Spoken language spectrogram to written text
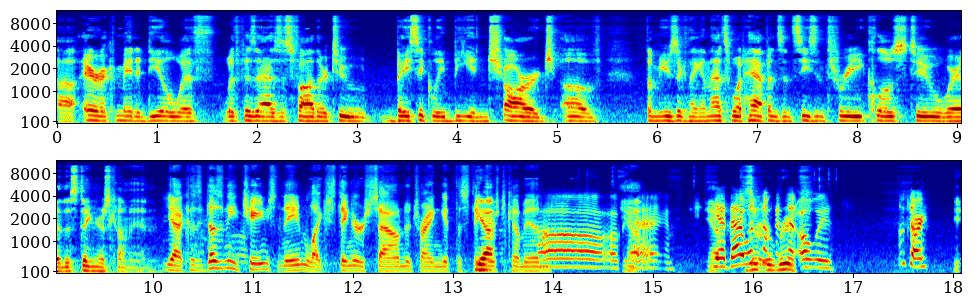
uh, Eric made a deal with with Pizzazz's father to basically be in charge of the music thing, and that's what happens in season three, close to where the Stingers come in. Yeah, because doesn't he change the name like Stinger Sound to try and get the Stingers Yeah. to come in? oh, okay. Yeah, that was something orig- that always. I'm sorry. Yeah.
